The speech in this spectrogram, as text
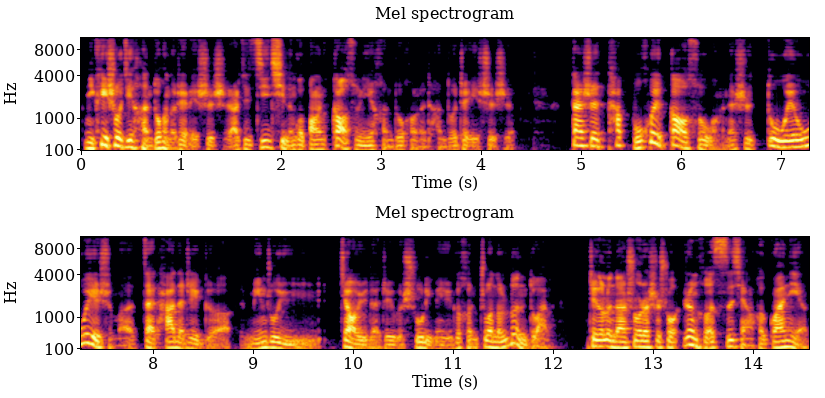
你可以收集很多很多这类事实，而且机器能够帮告诉你很多很多很多这一事实，但是它不会告诉我们的是杜威为什么在他的这个民主与教育的这本书里面有一个很重要的论断。这个论断说的是说，任何思想和观念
